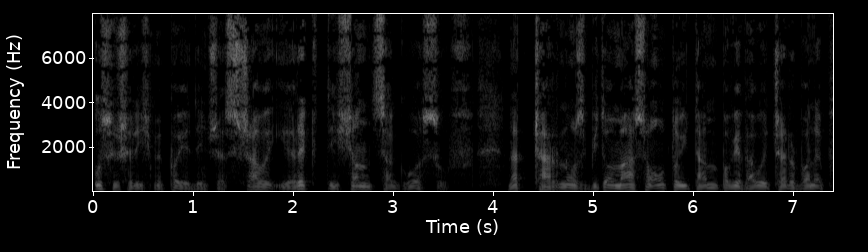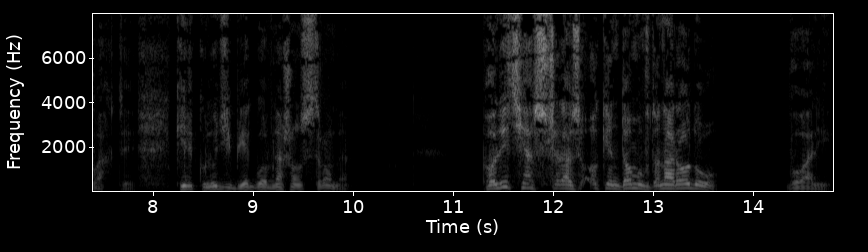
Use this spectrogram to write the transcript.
usłyszeliśmy pojedyncze strzały i ryk tysiąca głosów. Nad czarną, zbitą masą tu i tam powiewały czerwone płachty. Kilku ludzi biegło w naszą stronę. — Policja strzela z okien domów do narodu! — wołali.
